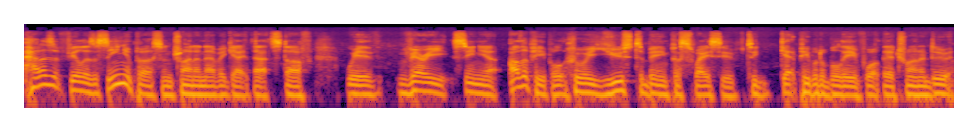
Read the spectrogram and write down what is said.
How does it feel as a senior person trying to navigate that stuff with very senior other people who are used to being persuasive to get people to believe what they're trying to do?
